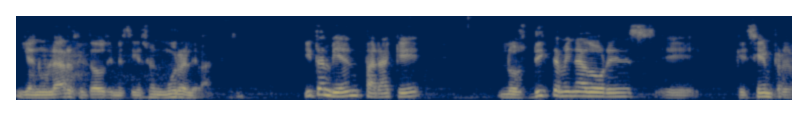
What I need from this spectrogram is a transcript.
y anular resultados de investigación muy relevantes. Y también para que los dictaminadores eh, que siempre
